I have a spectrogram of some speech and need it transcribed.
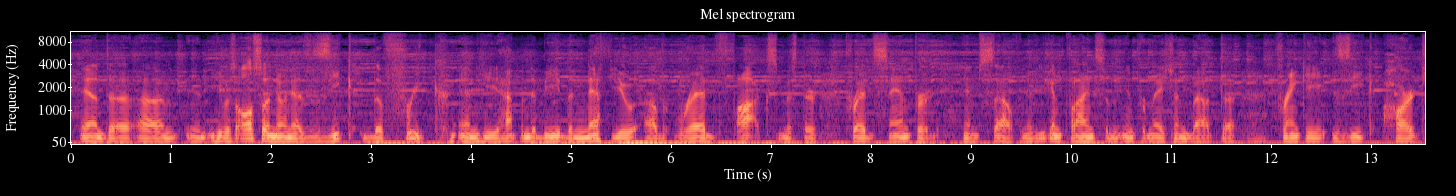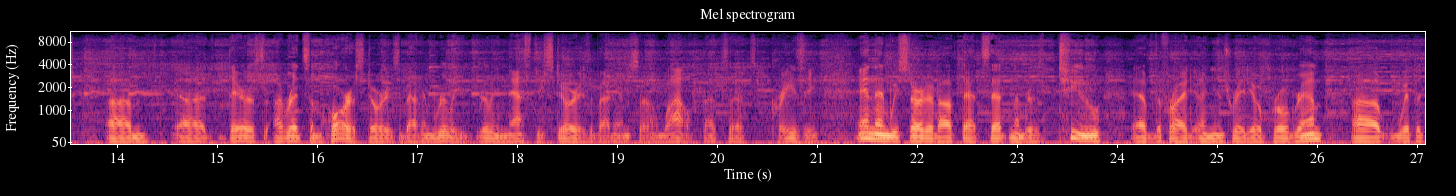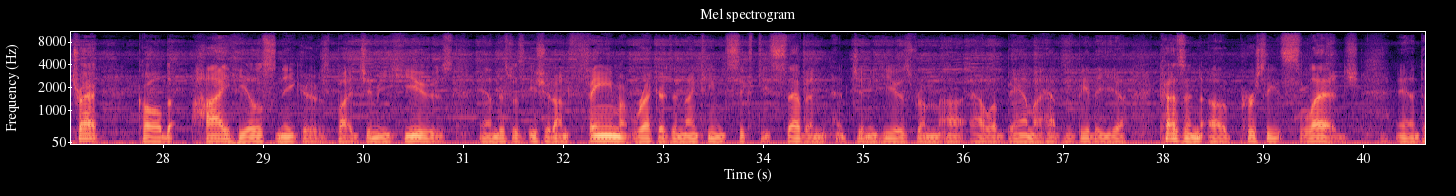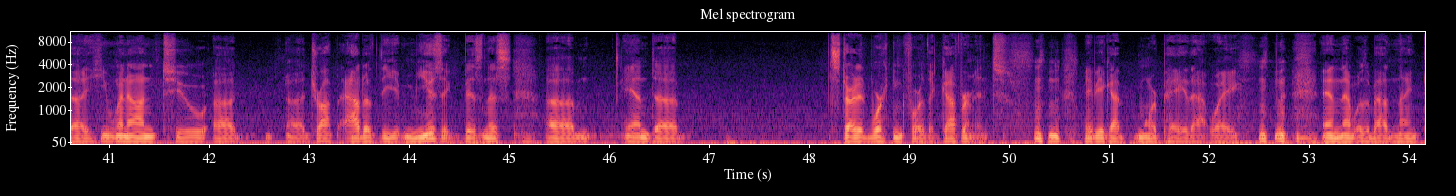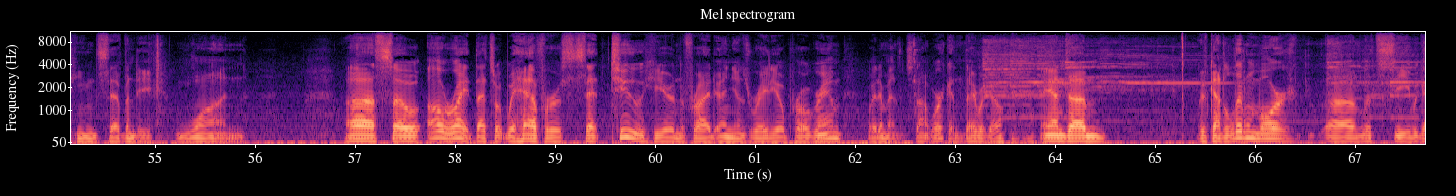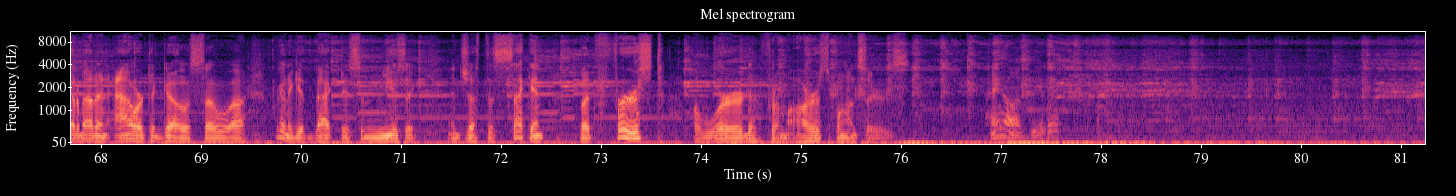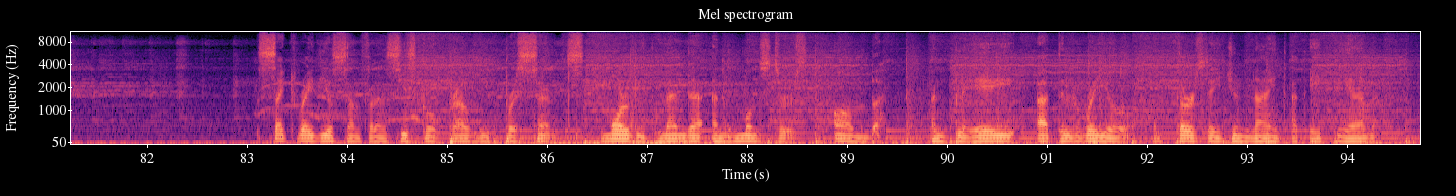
and, uh, um, and, he was also known as Zeke the Freak, and he happened to be the nephew of Redd Foxx, Mr. Fred Sanford himself. And if you can find some information about uh, Frankie Zeke Hart, um, uh, there's I read some horror stories about him, really, really nasty stories about him. So wow, that's that's crazy. And then we started off that set number two of the Fried Onions radio program uh, with a track called High Heel Sneakers by Jimmy Hughes. And this was issued on Fame Records in 1967. Jimmy Hughes from uh, Alabama happens to be the uh, cousin of Percy Sledge. And uh, he went on to uh, uh, drop out of the music business um, and uh, started working for the government. Maybe he got more pay that way. and that was about 1971. Uh, so, all right, that's what we have for set two here in the Fried Onions radio program. Wait a minute, it's not working. There we go. And um, we've got a little more. Uh, let's see, we got about an hour to go, so uh, we're going to get back to some music in just a second. But first, a word from our sponsors. Hang on, people. Psych Radio San Francisco proudly presents Morbid Manda and the Monsters, OMB, and Play at El Rio on Thursday, June 9th at 8 p.m.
